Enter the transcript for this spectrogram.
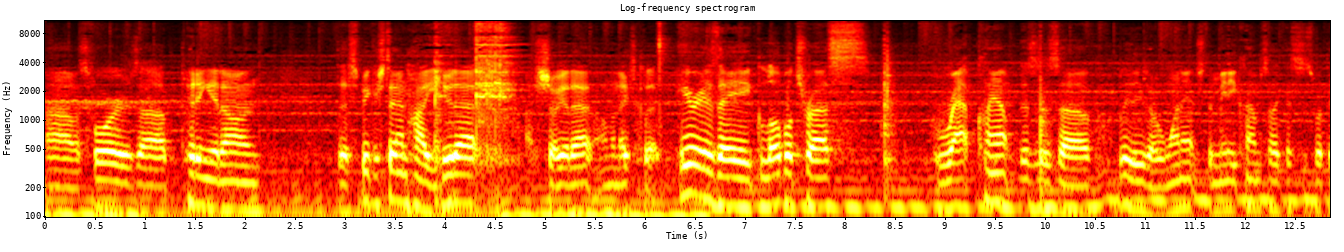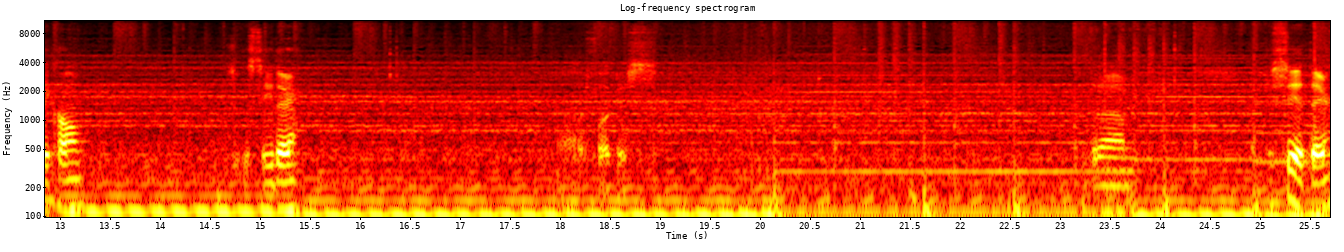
Uh, as far as uh, putting it on the speaker stand, how you do that, I'll show you that on the next clip. Here is a Global Truss wrap clamp. This is, uh, I believe these are one inch, the mini clamps, I guess is what they call them. As you can see there. Uh, focus. Um, you see it there.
